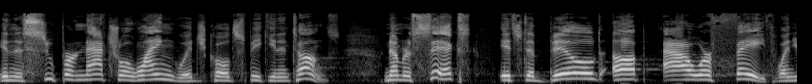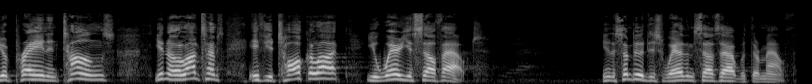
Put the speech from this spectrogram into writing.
in this supernatural language called speaking in tongues. Number six, it's to build up our faith. When you're praying in tongues, you know, a lot of times if you talk a lot, you wear yourself out. You know, some people just wear themselves out with their mouth.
